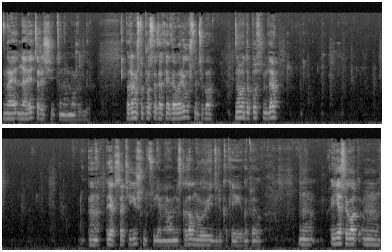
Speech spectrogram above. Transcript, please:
на, на это рассчитано, может быть. Потому что просто, как я говорил, что типа, ну вот, допустим, да, я, кстати, яичницу я вам не сказал, но вы видели, как я ее готовил. Если вот ну,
